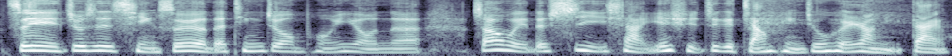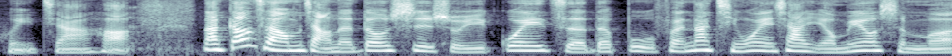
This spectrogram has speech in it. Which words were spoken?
所以就是请所有的听众朋友呢，稍微的试一下，也许这个奖品就会让你带回家哈。那刚才我们讲的都是属于规则的部分，那请问一下，有没有什么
